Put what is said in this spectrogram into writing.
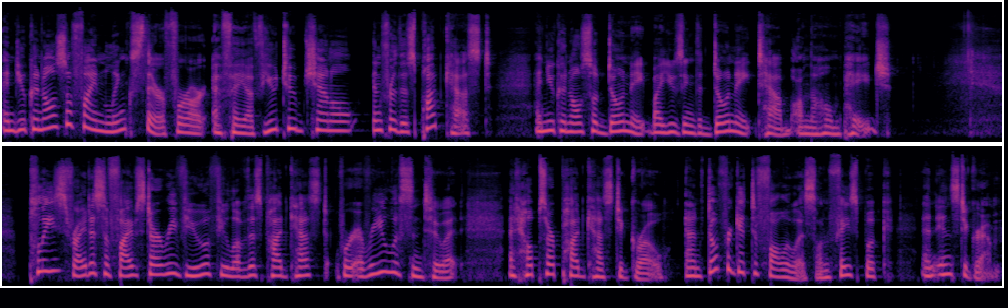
And you can also find links there for our FAF YouTube channel and for this podcast. And you can also donate by using the donate tab on the homepage. Please write us a five star review if you love this podcast wherever you listen to it. It helps our podcast to grow. And don't forget to follow us on Facebook and Instagram.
